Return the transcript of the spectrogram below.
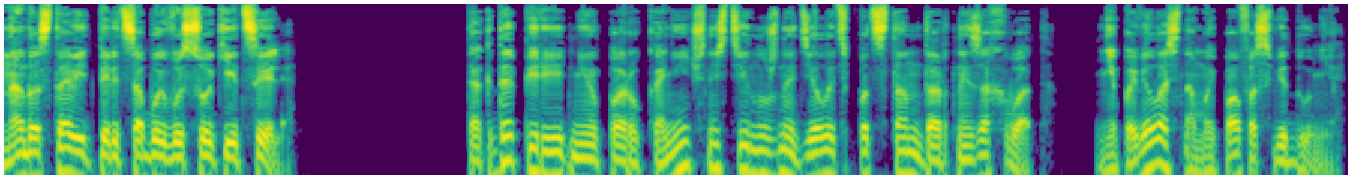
Надо ставить перед собой высокие цели. Тогда переднюю пару конечностей нужно делать под стандартный захват, не повелась на мой пафос ведунья.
